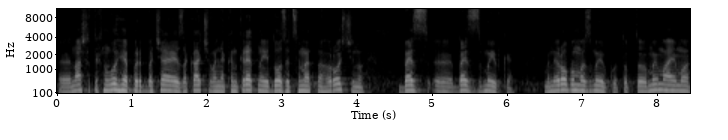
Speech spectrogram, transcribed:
е, наша технологія передбачає закачування конкретної дози цементного розчину без, е, без змивки. Ми не робимо змивку. Тобто ми маємо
